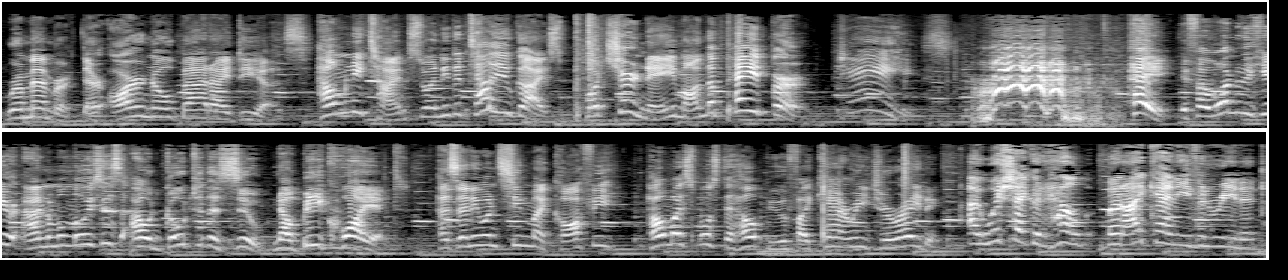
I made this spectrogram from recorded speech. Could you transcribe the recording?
Remember, there are no bad ideas. How many times do I need to tell you guys? Put your name on the paper! Jeez. hey, if I wanted to hear animal noises, I would go to the zoo. Now be quiet. Has anyone seen my coffee? How am I supposed to help you if I can't read your writing? I wish I could help, but I can't even read it.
